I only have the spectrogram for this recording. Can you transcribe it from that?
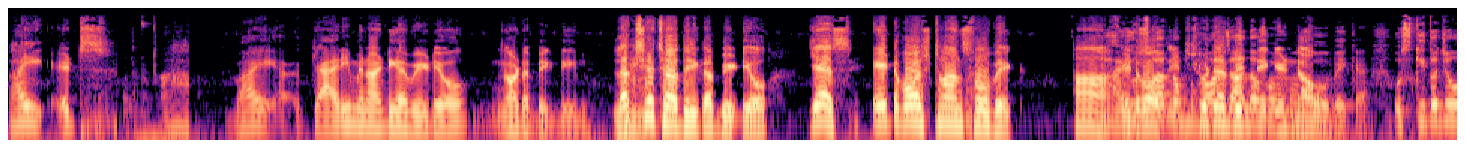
bhai it's ah, bhai uh, carry minati ka video not a big deal. lakshya chaudhary ka video yes it was transphobic. हाँ भाई it उसका was it should बहुत have been ज़्यादा taken down. होमोफोबिक है। उसकी तो जो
